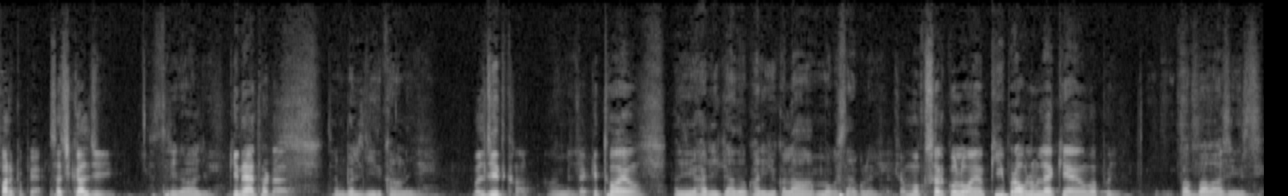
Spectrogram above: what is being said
ਫ਼ਰਕ ਪਿਆ। ਸਤਿ ਸ਼੍ਰੀ ਅਕਾਲ ਜੀ। ਸ੍ਰੀ ਅਕਾਲ ਜੀ। ਕੀ ਨਾਂ ਹੈ ਤੁਹਾਡਾ? ਬਲਜੀਤ ਖਾਨ ਜੀ। ਬਲਜੀਤ ਖਾਨ। ਹਾਂਜੀ। ਅੱਛਾ ਕਿੱਥੋਂ ਆਏ ਹੋ? ਅਸੀਂ ਹਰੀਕਾਂ ਤੋਂ ਖਰੀ ਕਲਾਂ ਮੁਕਤਸਰ ਕੋਲੇ ਜੀ। ਅੱਛਾ ਮੁਕਸਰ ਕੋਲੋਂ ਆਏ ਹੋ। ਕੀ ਪ੍ਰੋਬਲਮ ਲੈ ਕੇ ਆਏ ਹੋ ਬਾਪੂ ਜੀ? ਪੱਬਾ ਵਾਸੀ ਸੀ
